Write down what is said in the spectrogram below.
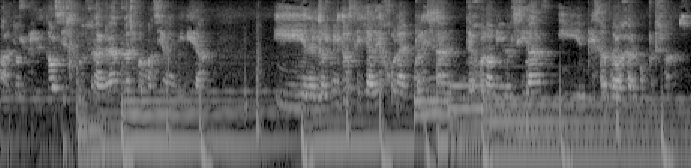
al, 2012, se produjo una gran transformación en mi vida. Y en el 2012 ya dejo la empresa, dejo la universidad y empiezo a trabajar con personas.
